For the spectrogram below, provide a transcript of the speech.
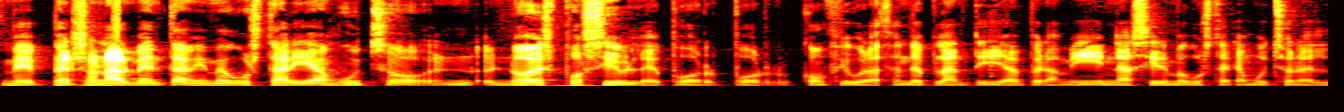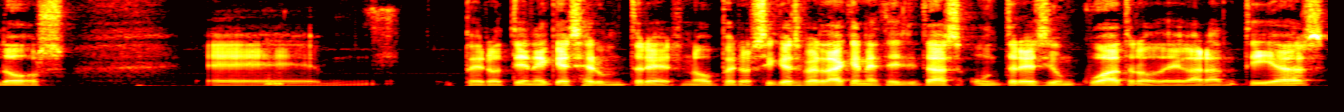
me, personalmente a mí me gustaría mucho, no es posible por, por, configuración de plantilla, pero a mí Nasir me gustaría mucho en el 2. Eh, pero tiene que ser un 3, ¿no? Pero sí que es verdad que necesitas un 3 y un 4 de garantías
